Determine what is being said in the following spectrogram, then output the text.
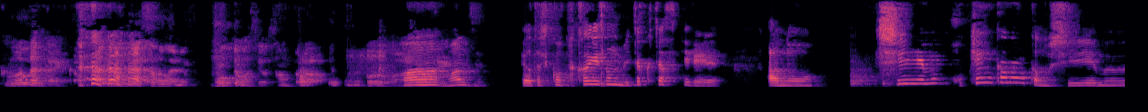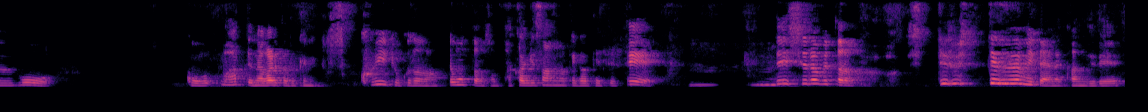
熊高いか。あその前の持ってますよ、サントラ。高校の頃は。ああ、マジで。いや私、この高木さんめちゃくちゃ好きで、あの、CM? 保険かなんかの CM を、こう、わーって流れた時に、すっごいいい曲だなって思ったら、その高木さんが手掛けてて、うんで、調べたら、知ってる知ってるみたいな感じで。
